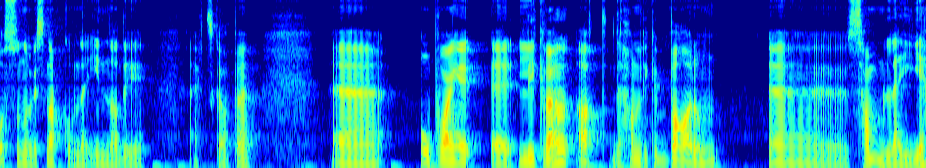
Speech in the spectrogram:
også når vi snakker om det innad i ekteskapet. Eh, og poenget er likevel at det handler ikke bare om eh, samleie,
